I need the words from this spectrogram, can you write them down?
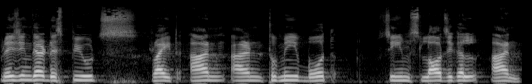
raising their disputes, right? And, and to me, both seems logical. And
